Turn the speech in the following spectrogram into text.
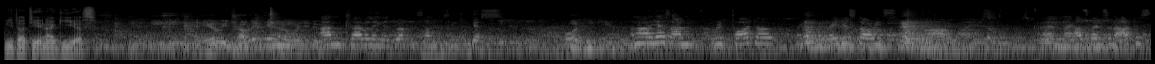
wie dort die Energie ist. And you, you traveling here or what do you do? I'm traveling and working something, yes. Working here? Uh, yes, I'm reporter, making radio stories. Ah, nice. And my husband is an artist.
